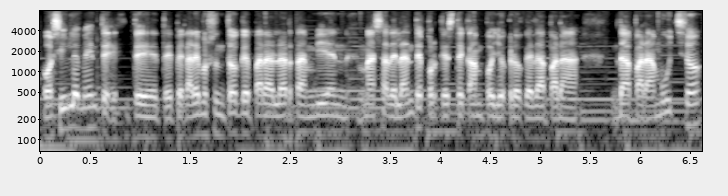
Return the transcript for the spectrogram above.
posiblemente te, pegaremos un toque para hablar también más adelante, porque este campo yo creo que da para, da para mucho.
